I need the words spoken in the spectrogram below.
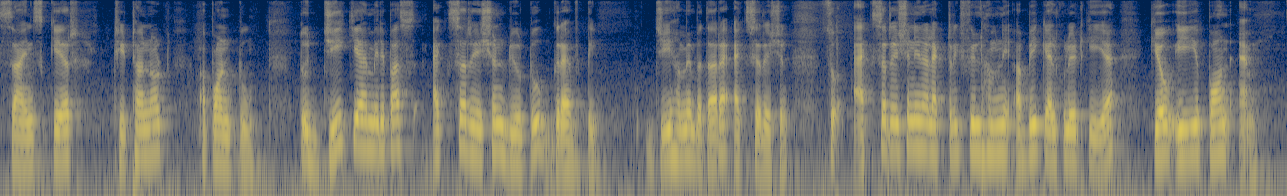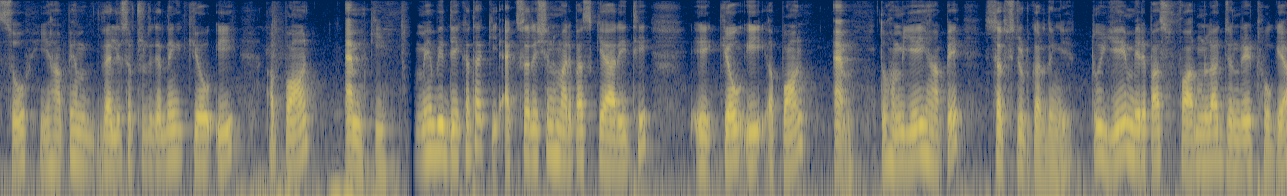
sine square theta naught upon two तो जी क्या है मेरे पास? Acceleration due to gravity G हमें बता रहा है एक्सरेशन सो एक्सरेशन इन इलेक्ट्रिक फ़ील्ड हमने अभी कैलकुलेट की है Q E upon M so यहाँ पे हम वैल्यू सब्सिट्यूट कर देंगे क्यू ई अपॉन एम की. हमें अभी देखा था कि एक्सरेशन हमारे पास क्या आ रही थी? क्यू ई अपॉन एम तो हम ये यहाँ पे सब्सिट्यूट कर देंगे। तो ये मेरे पास फार्मूला जनरेट हो गया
